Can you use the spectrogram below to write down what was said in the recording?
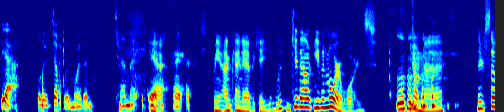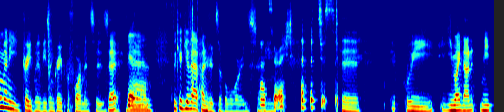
yeah. Well, there's definitely more than 10 that, yeah. Right. I mean, I'm kind of advocating give out even more awards. Mhm. You don't, uh, there's so many great movies and great performances. That, Yeah. we could give out hundreds of awards. I That's mean, right. Just, the we you might not need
